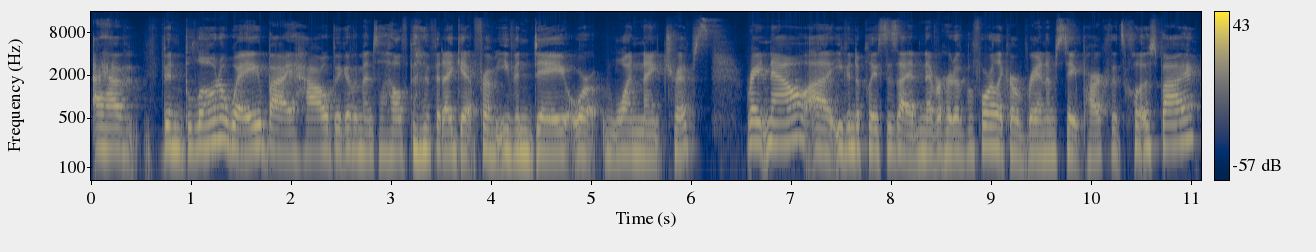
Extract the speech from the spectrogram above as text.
I have been blown away by how big of a mental health benefit I get from even day or one night trips right now, uh, even to places I had never heard of before, like a random state park that's close by.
